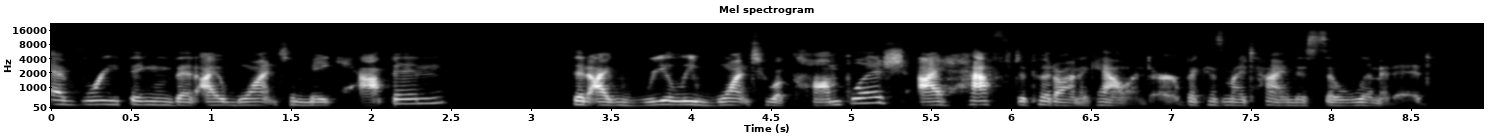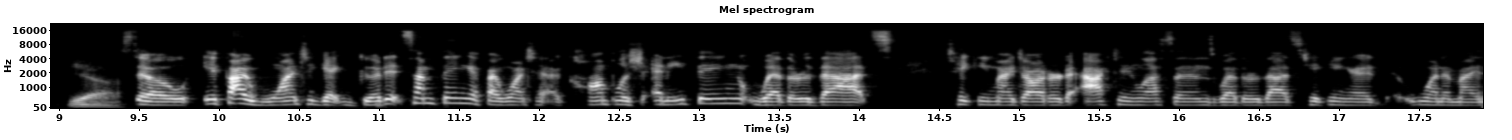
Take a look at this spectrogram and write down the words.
everything that i want to make happen that i really want to accomplish i have to put on a calendar because my time is so limited. Yeah. So if i want to get good at something if i want to accomplish anything whether that's taking my daughter to acting lessons, whether that's taking a, one of my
